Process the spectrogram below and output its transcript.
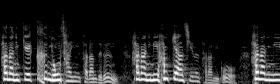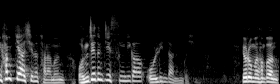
하나님께 큰 용사인 사람들은 하나님이 함께 하시는 사람이고 하나님이 함께 하시는 사람은 언제든지 승리가 올린다는 것입니다. 여러분 한번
